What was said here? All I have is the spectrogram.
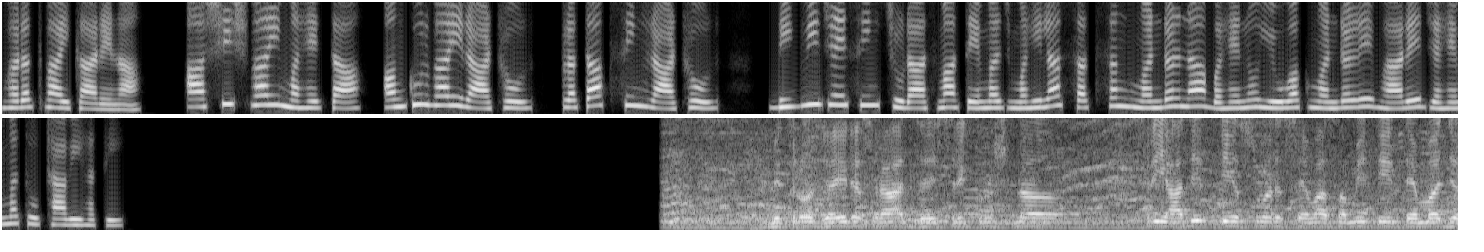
ભરતભાઈ કારેણા આશીષભાઈ મહેતા, અંકુરભાઈ રાઠોડ, પ્રતાપસિંહ રાઠોડ, દિગ્વિજયસિંહ ચુડાસમા તેમજ મહિલા સત્સંગ મંડળના બહેનો યુવક મંડળે ભારે જહેમત ઉઠાવી હતી. મિત્રો, જય રસરાજ, જય શ્રી કૃષ્ણ. શ્રી આદિત્યેશ્વર સેવા સમિતિ તેમજ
